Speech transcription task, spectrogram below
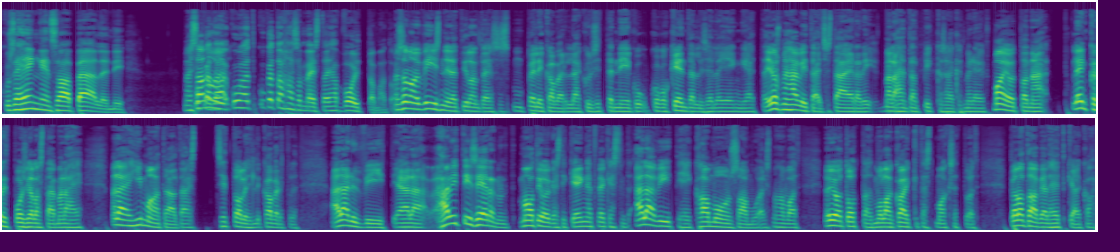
Kun se hengen saa päälle, niin Mä kuka, sanoin, ta, kuka, kuka tahansa meistä ihan voittamaton. mä sanoin 5-4 tilanteessa mun pelikaverille ja kyllä sitten niin kuin koko kentälliselle jengiä, että jos me hävitään itse tämä erä, niin mä lähden täältä pikkasen aikaa menee. Mä aion ottaa nämä lenkkarit pois jalasta ja mä lähden, mä lähden himaa täältä. Ja sit- sitten oli sille kaverit, että älä nyt viitti, älä. Hävittiin se erä, nyt. mä otin oikeasti kengät vekestä, mutta älä viitti, hei come on Samuel. Sitten mä sanoin vaan, että no joo totta, että me ollaan kaikki tästä maksettu, että pelataan vielä hetki aikaa.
